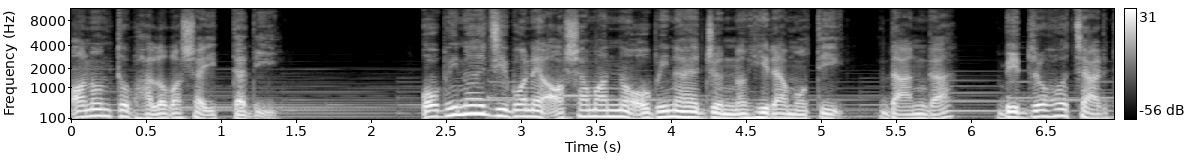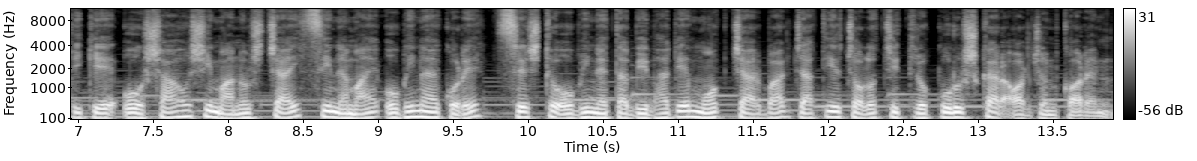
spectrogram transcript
অনন্ত ভালোবাসা ইত্যাদি। অভিনয় জীবনে অসামান্য অভিনয়ের জন্য হীরামতি, দাঙ্গা বিদ্রোহ চারদিকে ও সাহসী মানুষ চাই সিনেমায় অভিনয় করে শ্রেষ্ঠ অভিনেতা বিভাগে মোট চারবার জাতীয় চলচ্চিত্র পুরস্কার অর্জন করেন।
